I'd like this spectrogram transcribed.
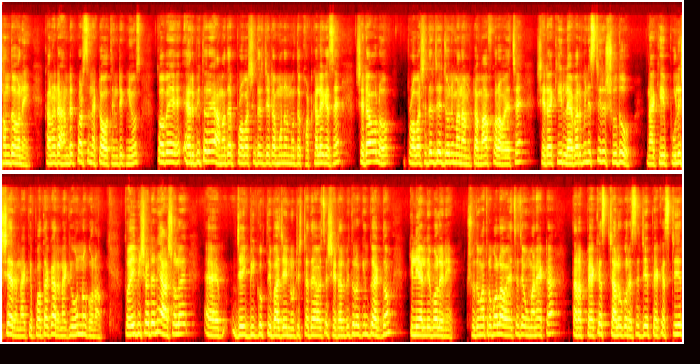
সন্দেহ নেই। কারণ এটা হান্ড্রেড পার্সেন্ট একটা অথেন্টিক নিউজ। তবে এর ভিতরে আমাদের প্রবাসীদের যেটা মনের মধ্যে খটকা লেগেছে, সেটা হলো প্রবাসীদের যে জরিমানাটা মাফ করা হয়েছে, সেটা কি লেবার মিনিস্ট্রির শুধু, নাকি পুলিশের, নাকি পতাকার, নাকি অন্য কোনো? তো এই বিষয়টা নিয়ে আসলে যেই বিজ্ঞপ্তি বা যেই নোটিশটা দেওয়া হয়েছে, সেটার ভিতরেও কিন্তু একদম ক্লিয়ারলি বলেনি। শুধুমাত্র বলা হয়েছে যে ওমানে একটা তারা প্যাকেজ চালু করেছে, যে প্যাকেজটির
